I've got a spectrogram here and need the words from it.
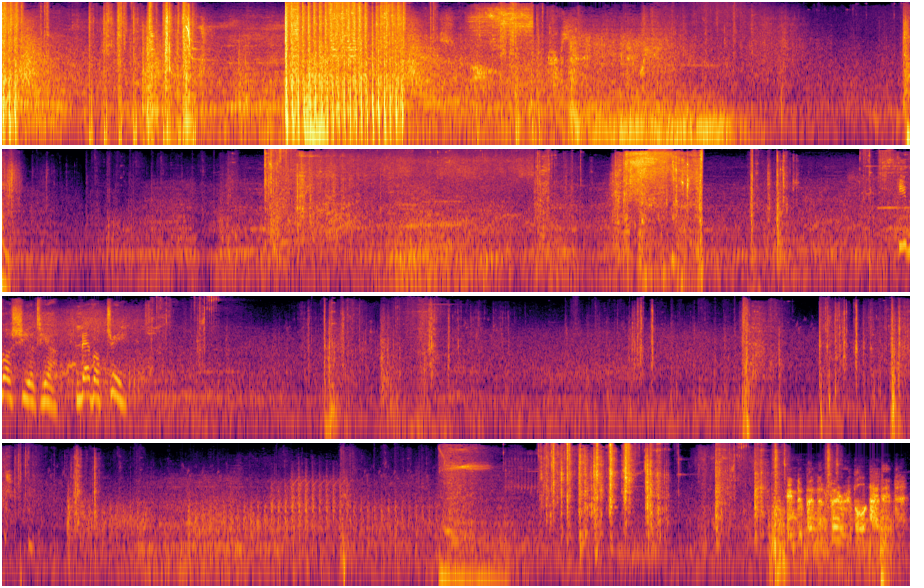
Evo shield here. Level 3. Independent variable added.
